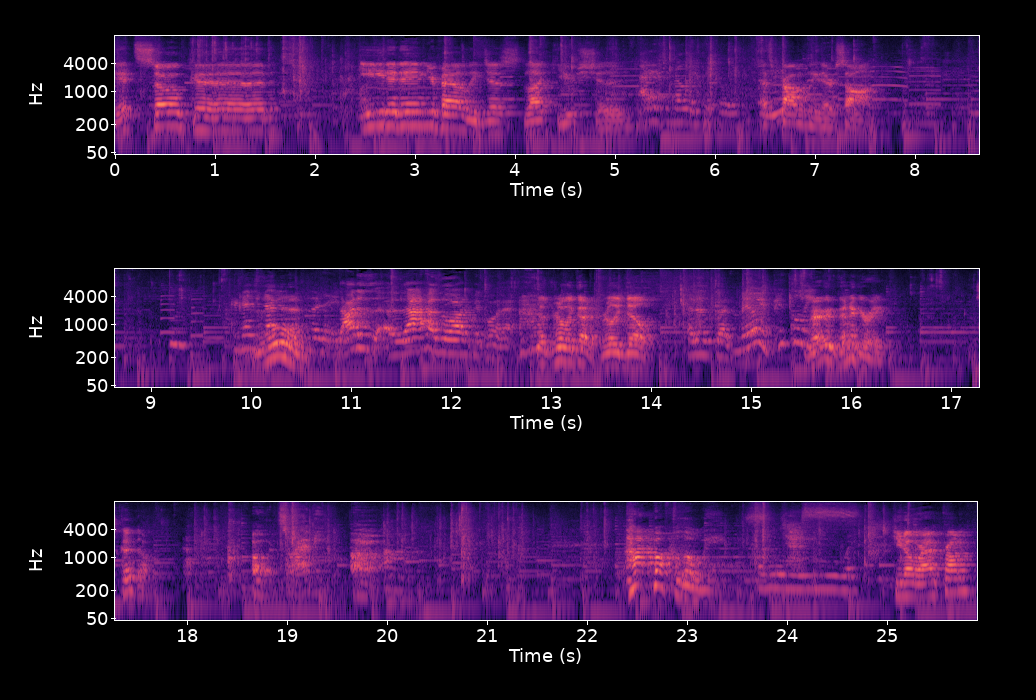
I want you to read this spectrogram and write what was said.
It's so good. Eat it in your belly just like you should. That is really pickly. That's probably their song. And Ooh. That is that has a lot of pickle in it. That's really good. It's really dill. It is good. Very pickly. Very vinegary. It's good though. Oh, it's so heavy. Oh. Hot buffalo wings. Do you know where I'm from?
